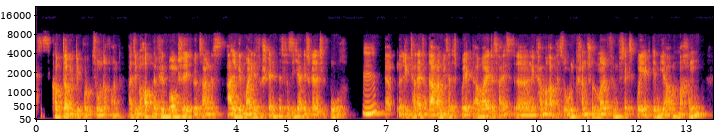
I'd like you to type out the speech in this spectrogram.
Es kommt, glaube ich, auf die Produktion an. Also überhaupt in der Filmbranche, ich würde sagen, das allgemeine Verständnis für Sicherheit ist relativ hoch. Mhm. Ähm, liegt halt einfach daran, wie gesagt, das Projektarbeit. Das heißt, äh, eine Kameraperson kann schon mal fünf, sechs Projekte im Jahr machen,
